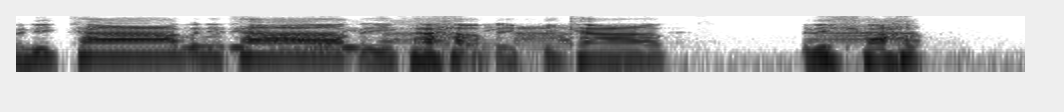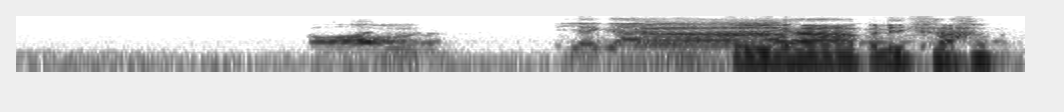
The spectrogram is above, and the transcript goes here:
สวัสดีครับสวัสดีครับสวัสดีครับสวัสดีครับสวัสดีครับสวัสดีครับสวัสดีครับ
